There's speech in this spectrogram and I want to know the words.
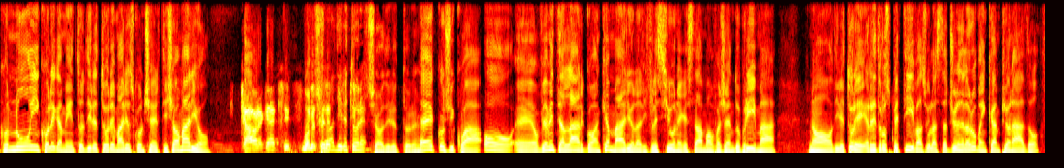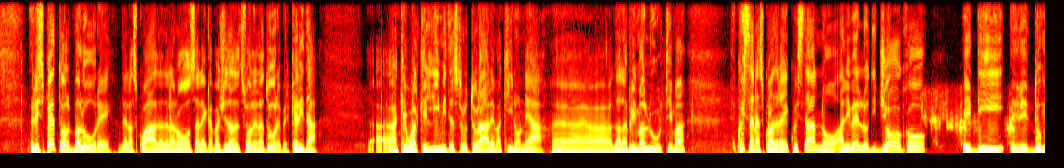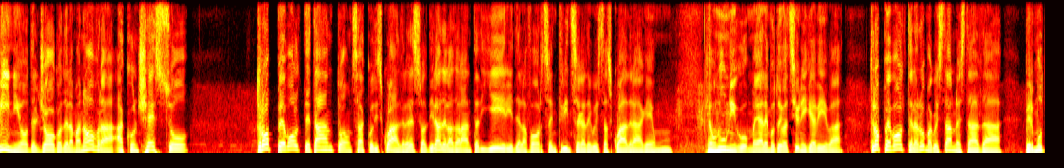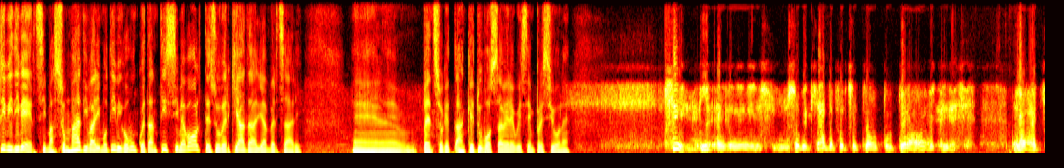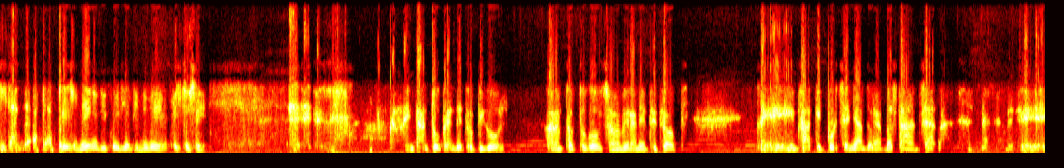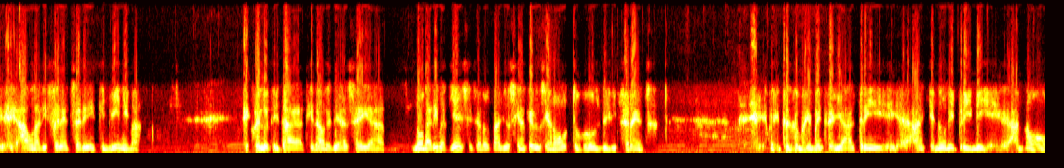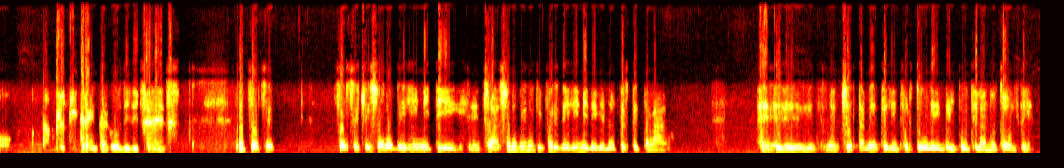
Con noi in collegamento il direttore Mario Sconcerti. Ciao Mario. Ciao ragazzi, buonasera. Ciao direttore. Ciao direttore. Eccoci qua. Ho eh, ovviamente allargo anche a Mario la riflessione che stavamo facendo prima, no, direttore, retrospettiva sulla stagione della Roma in campionato rispetto al valore della squadra, della rosa, le capacità del suo allenatore, per carità. Anche qualche limite strutturale, ma chi non ne ha eh, dalla prima all'ultima. Questa è una squadra che quest'anno a livello di gioco e di eh, dominio del gioco della manovra ha concesso troppe volte tanto a un sacco di squadre. Adesso al di là dell'Atalanta di ieri e della forza intrinseca di questa squadra che è un, che è un unicum e alle motivazioni che aveva, troppe volte la Roma quest'anno è stata per motivi diversi, ma sommati vari motivi, comunque tantissime volte soverchiata dagli avversari. Eh, penso che anche tu possa avere questa impressione. Sì, eh, soverchiata forse troppo, però, eh, però ha, ha, preso meno di quello che doveva, questo sì. Eh, intanto prende troppi gol, 48 gol sono veramente troppi. Eh, infatti pur segnandone abbastanza eh, ha una differenza reti minima e quello ti dà, ti dà un'idea, 6 a non arriva a 10 se non sbaglio, credo siano 8 gol di differenza. Eh, mentre gli altri, eh, anche non i primi, eh, hanno più di 30 gol di differenza. Ma forse, forse ci sono dei limiti, cioè sono venuti fuori dei limiti che non ti aspettavamo. Eh, certamente gli infortuni dei punti l'hanno tolti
